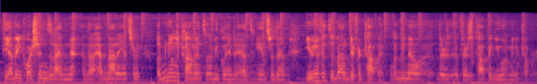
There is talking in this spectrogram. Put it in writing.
If you have any questions that I have, that I have not answered, let me know in the comments and I'd be glad to answer them. Even if it's about a different topic, let me know uh, if there's a topic you want me to cover.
